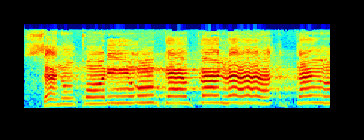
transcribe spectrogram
سنقرئك فلا تنسى.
